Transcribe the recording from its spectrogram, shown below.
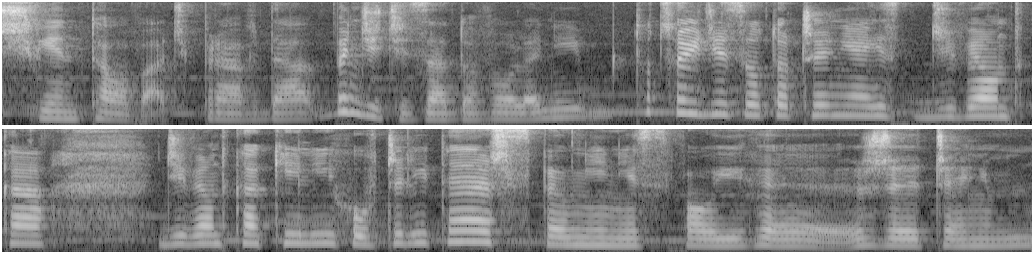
świętować, prawda? Będziecie zadowoleni. To, co idzie z otoczenia, jest dziewiątka, dziewiątka kielichów, czyli też spełnienie swoich e, życzeń.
